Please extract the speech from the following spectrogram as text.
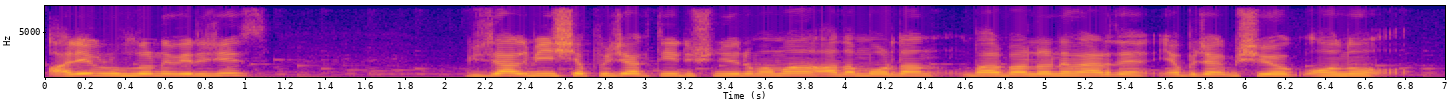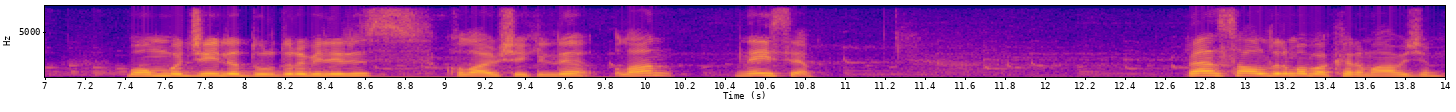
Alev ruhlarını vereceğiz. Güzel bir iş yapacak diye düşünüyorum ama adam oradan barbarlarını verdi. Yapacak bir şey yok. Onu bombacıyla durdurabiliriz kolay bir şekilde. Ulan neyse. Ben saldırıma bakarım abicim.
